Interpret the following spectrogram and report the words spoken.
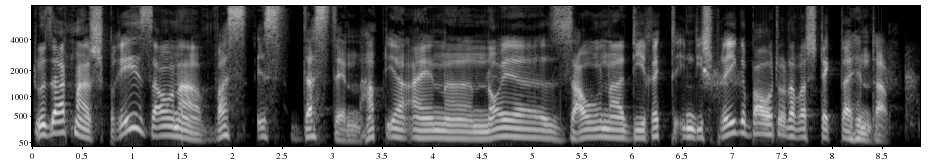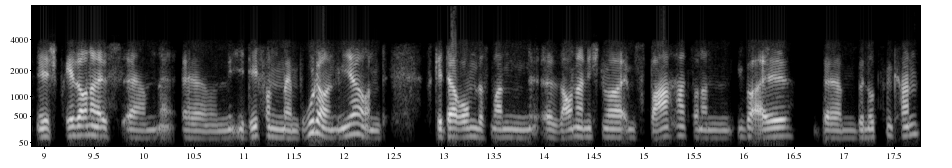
Du sag mal, Spreesauna, was ist das denn? Habt ihr eine neue Sauna direkt in die Spree gebaut oder was steckt dahinter? Nee, Spreesauna ist ähm, äh, eine Idee von meinem Bruder und mir und es geht darum, dass man äh, Sauna nicht nur im Spa hat, sondern überall ähm, benutzen kann.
